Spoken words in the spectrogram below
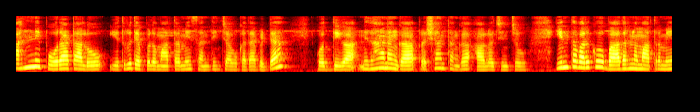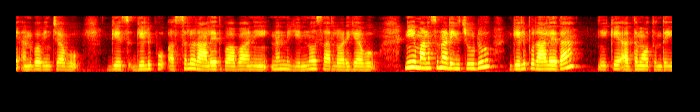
అన్ని పోరాటాలు ఎదురు దెబ్బలు మాత్రమే సంధించావు కదా బిడ్డ. కొద్దిగా నిదానంగా ప్రశాంతంగా ఆలోచించు. ఇంతవరకు బాధలను మాత్రమే అనుభవించావు. గెస్ గెలుపు అస్సలు రాలేదు బాబా అని నన్ను ఎన్నోసార్లు అడిగావు. నీ మనసును అడిగి చూడు గెలుపు రాలేదా? నీకే అర్థమవుతుంది.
